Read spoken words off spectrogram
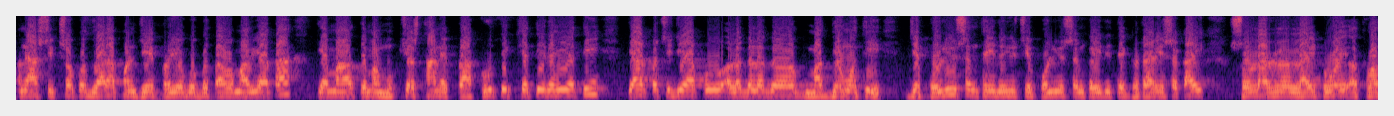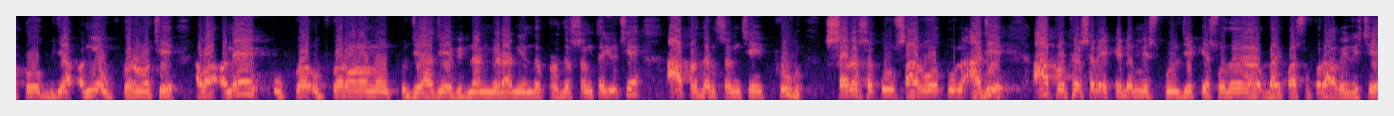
અને આ શિક્ષકો દ્વારા પણ જે પ્રયોગો બતાવવામાં આવ્યા હતા, તેમાં તેમાં મુખ્ય સ્થાને પ્રાકૃતિક ખેતી રહી હતી. ત્યાર પછી જે આપણું અલગ અલગ માધ્યમોથી જે પોલ્યુશન થઈ રહ્યું છે, પોલ્યુશન કઈ રીતે ઘટાડી શકાય, સોલાર લાઇટ હોય અથવા તો બીજા અન્ય ઉપકરણો છે, આવા અનેક ઉપ- ઉપકરણોનું જે આજે વિજ્ઞાન મેળાની અંદર પ્રદર્શન થયું છે. આ પ્રદર્શન છે. ખૂબ સરસ હતું, સારું હતું ને આજે આ પ્રોફેસર એકેડમી સ્કૂલ જે કેશોદ બાયપાસ ઉપર આવેલી છે.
